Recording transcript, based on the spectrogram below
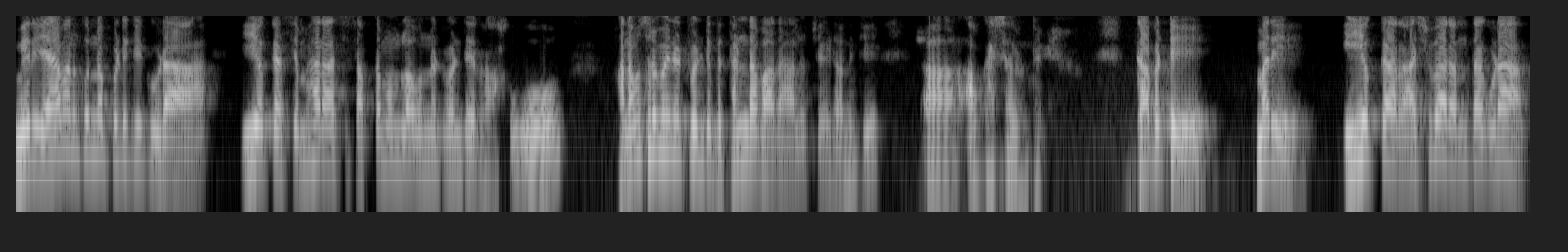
మీరు ఏమనుకున్నప్పటికీ కూడా ఈ యొక్క సింహరాశి సప్తమంలో ఉన్నటువంటి రాహువు అనవసరమైనటువంటి వితండవాదాలు చేయడానికి అవకాశాలు ఉంటాయి కాబట్టి మరి ఈ యొక్క రాశివారంతా కూడా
